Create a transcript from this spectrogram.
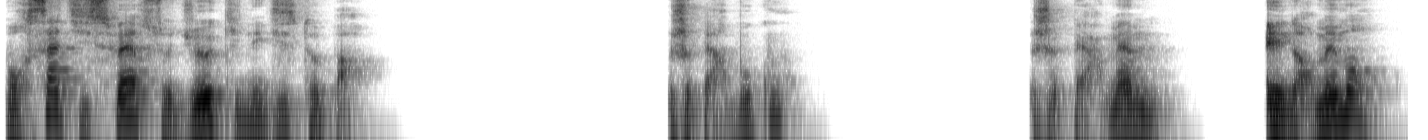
pour satisfaire ce Dieu qui n'existe pas. Je perds beaucoup. Je perds même énormément.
